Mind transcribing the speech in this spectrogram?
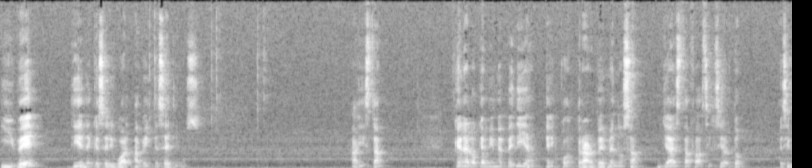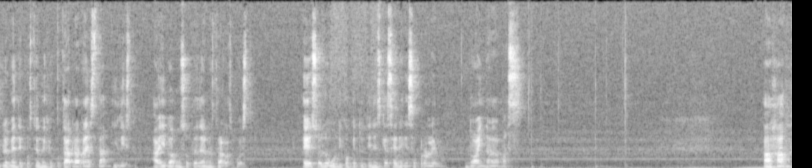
y B tiene que ser igual a 20 séptimos. Ahí está. ¿Qué era lo que a mí me pedía? Encontrar b menos a. Ya está fácil, ¿cierto? Es simplemente cuestión de ejecutar la resta y listo. Ahí vamos a obtener nuestra respuesta. Eso es lo único que tú tienes que hacer en ese problema. No hay nada más. Ajá,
